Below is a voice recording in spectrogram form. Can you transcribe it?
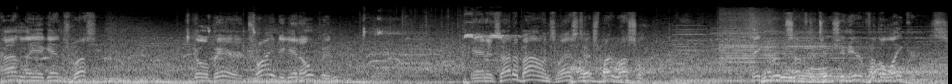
Conley against Russell. Gobert trying to get open. And it's out of bounds. Last touch by Russell. Big group substitution here for the Lakers.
